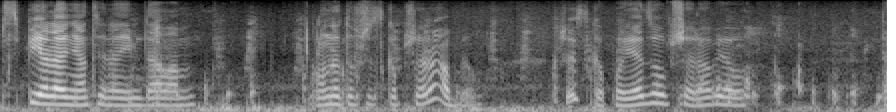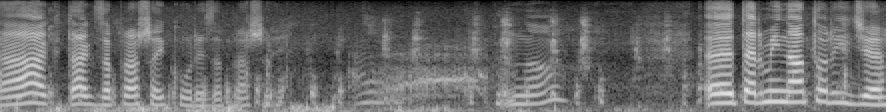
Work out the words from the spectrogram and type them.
Spielenia tyle im dałam. One to wszystko przerobią. Wszystko pojedzą, przerobią. Tak, tak, zapraszaj kury, zapraszaj. No. E, Terminator idzie.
